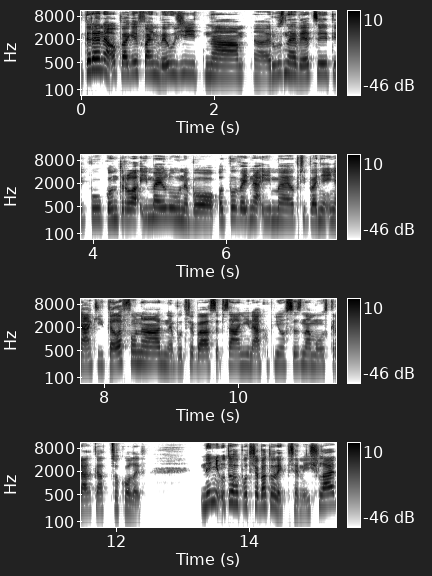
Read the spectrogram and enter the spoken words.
které naopak je fajn využít na eh, různé věci typu kontrola e-mailu nebo odpověď na e-mail, případně i nějaký telefonát nebo třeba sepsání nákupního seznamu, zkrátka cokoliv. Není u toho potřeba tolik přemýšlet,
